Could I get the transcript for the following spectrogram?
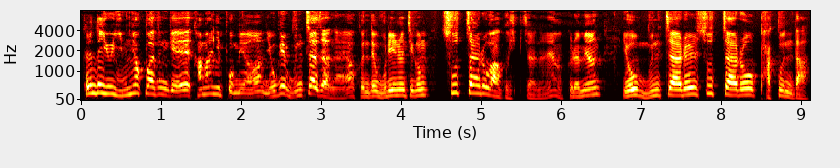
그런데 이 입력 받은 게 가만히 보면 이게 문자잖아요. 근데 우리는 지금 숫자로 하고 싶잖아요. 그러면 이 문자를 숫자로 바꾼다.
